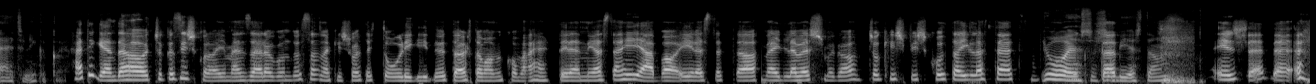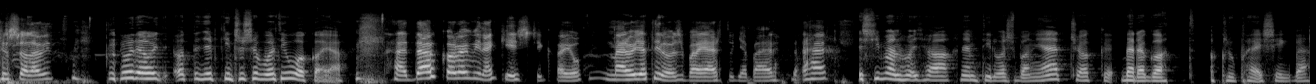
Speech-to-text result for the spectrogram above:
eltűnik a kaja. Hát igen, de ha csak az iskolai menzára gondolsz, annak is volt egy tólig időtartam, amikor már hettél lenni, aztán hiába éreztette a megyleves meg a csokis piskóta illatát. Jó, ezt sose Tehát- bírtam. Én se, de valamit. Jó, de hogy ott egyébként sose volt jó a kaja. Hát de akkor meg minek késik, ha jó. Már hogy a tilosba járt, ugyebár. De hát És mi van, hogyha nem tilosban jár, csak beragadt a klubhelységbe?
